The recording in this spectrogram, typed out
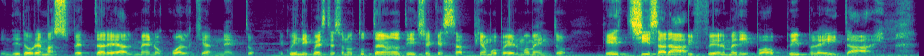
quindi dovremo aspettare almeno qualche annetto. E quindi queste sono tutte le notizie che sappiamo per il momento. Che ci sarà il film di Poppy Playtime.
